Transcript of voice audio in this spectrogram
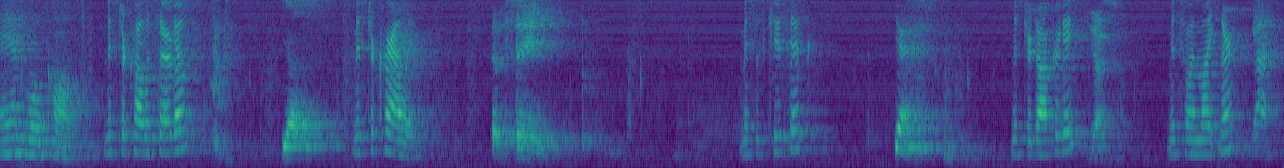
and roll call. Mr. Colacerdo? Yes. Mr. Crowley? Abstain. Mrs. Cusick? Yes. Mr. Doherty? Yes. Ms. Hohenleitner? Yes.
